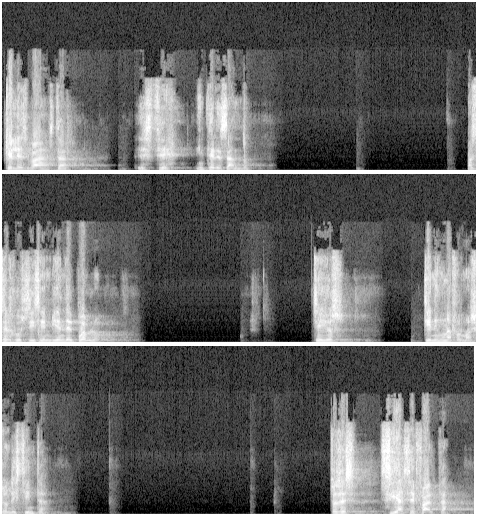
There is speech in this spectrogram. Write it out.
que les va a estar este, interesando hacer justicia en bien del pueblo. Si ellos tienen una formación distinta. Entonces, sí hace falta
